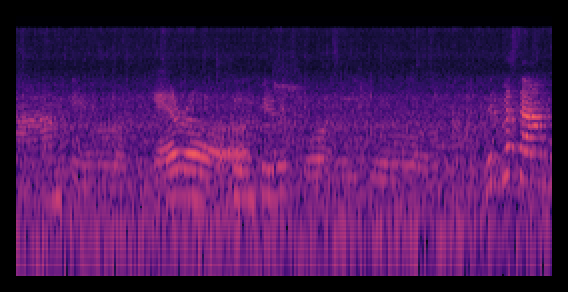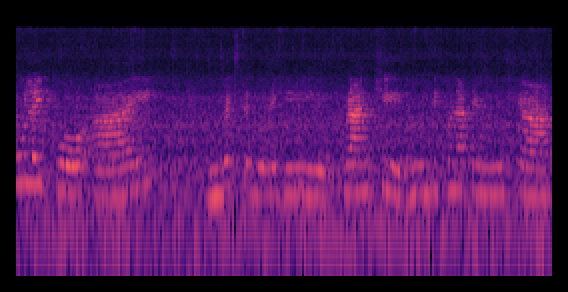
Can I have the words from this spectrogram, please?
ang carrot. Carrot. yung carrot po, medyo... Pero basta ang gulay po ay yung vegetable ay crunchy. Hindi po natin siya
